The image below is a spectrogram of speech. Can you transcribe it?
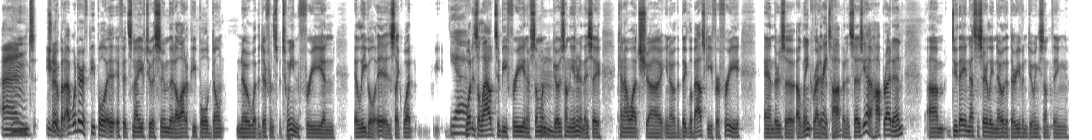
And mm. you True, know, but I wonder if people, if it's naive to assume that a lot of people don't know what the difference between free and illegal is. Like what Yeah. what is allowed to be free, and if someone hmm. goes on the internet and they say, "Can I watch, uh, you know, The Big Lebowski for free?" And there's a, a link right at the top, film. and it says, "Yeah, hop right in." Um, do they necessarily know that they're even doing something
